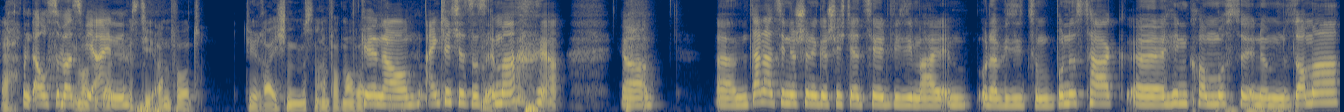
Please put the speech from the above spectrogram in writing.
Ja. und auch sowas wie ein. Ist die Antwort, die Reichen müssen einfach mal weiter. Genau, eigentlich ist es Ja. immer, ja. Ja. Ähm, dann hat sie eine schöne Geschichte erzählt, wie sie mal im oder wie sie zum Bundestag äh, hinkommen musste in einem Sommer,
